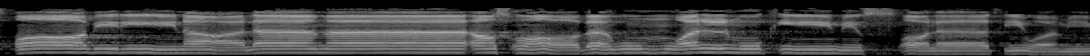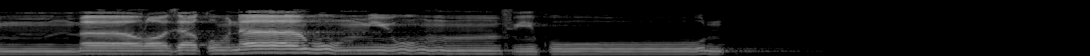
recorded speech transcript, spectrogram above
والصابرين على ما أصابهم والمقيم الصلاة ومما رزقناهم ينفقون.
